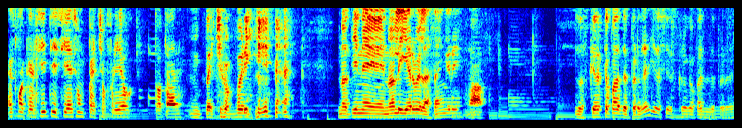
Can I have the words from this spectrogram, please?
es porque el City sí es un pecho frío total. Un pecho frío. no tiene. No le hierve la sangre. No, ¿Los crees capaces de perder? Yo sí los creo capaces de perder.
